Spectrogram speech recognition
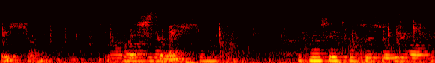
Ich schon. Ja, wäschen? Ich muss jetzt dann sowieso wieder abgehen.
